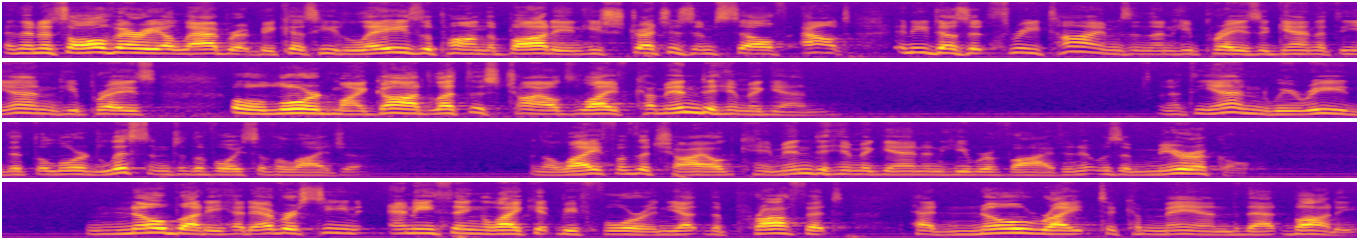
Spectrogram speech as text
And then it's all very elaborate because he lays upon the body and he stretches himself out and he does it three times and then he prays again at the end. He prays, Oh Lord my God, let this child's life come into him again. And at the end, we read that the Lord listened to the voice of Elijah and the life of the child came into him again and he revived. And it was a miracle. Nobody had ever seen anything like it before, and yet the prophet had no right to command that body.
